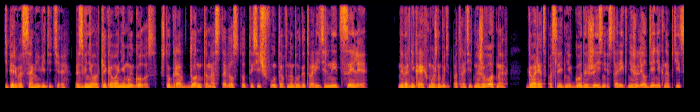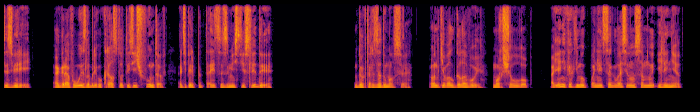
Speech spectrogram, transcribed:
«Теперь вы сами видите», — звенел от ликования мой голос, что граф Дорнтон оставил сто тысяч фунтов на благотворительные цели. Наверняка их можно будет потратить на животных. Говорят, в последние годы жизни старик не жалел денег на птиц и зверей. А граф Уизлобли украл сто тысяч фунтов, а теперь пытается замести следы. Доктор задумался. Он кивал головой, морщил лоб, а я никак не мог понять, согласен он со мной или нет.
